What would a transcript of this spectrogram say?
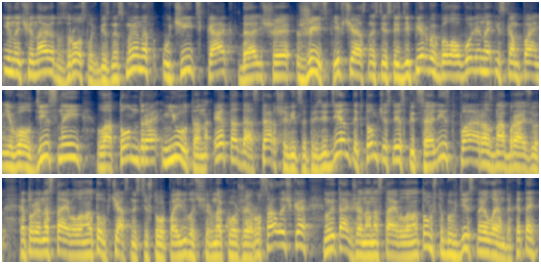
и начинают взрослых бизнесменов учить, как дальше жить. И в частности, среди первых была уволена из компании Walt Disney Латондра Ньютон. Это, да, старший вице-президент и в том числе специалист по разнообразию разнообразию, которая настаивала на том, в частности, чтобы появилась чернокожая русалочка. Ну и также она настаивала на том, чтобы в Диснейлендах, это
